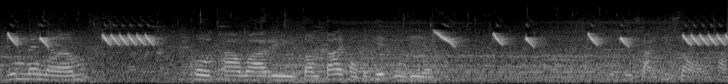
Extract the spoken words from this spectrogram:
บลุ่มแม่น้ำโคทาวารีตอนใต้ของประเทศอินเดียค่ะคือสายที่สองค่ะ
